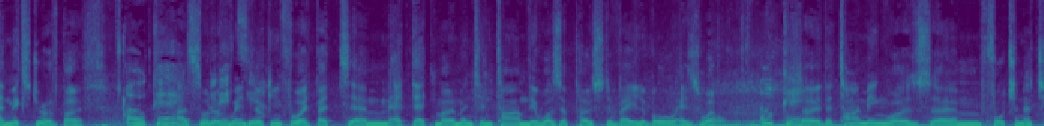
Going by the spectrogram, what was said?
A mixture of both. Okay. I sort of Let's went hear. looking for it, but um, at that moment in time, there was a post available as well. Okay. So the timing was um, fortunate,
